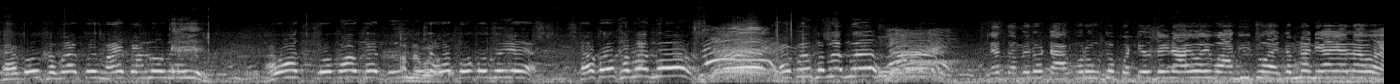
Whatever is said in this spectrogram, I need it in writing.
ખાકો ખબર કોઈ માય કાંડો નહીં. આવા લોકો કે આવા લોકો જોઈએ. ખાકો ખાકો એટલે તમે તો ઠાકોર હું તો પટેલ થઈને આવ્યો એ વાગ્યું તો. તમને ન્યાય અલાવે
